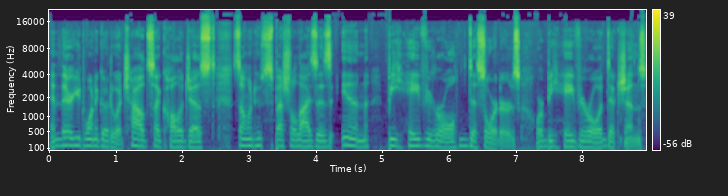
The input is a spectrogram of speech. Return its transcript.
And there you'd want to go to a child psychologist, someone who specializes in behavioral disorders or behavioral addictions.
